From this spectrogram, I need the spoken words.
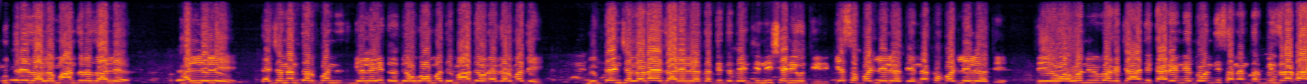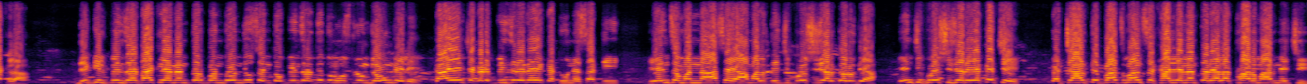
कुत्रे झालं मांजरं झालं खाल्लेले. त्याच्यानंतर पण गेले इथं देवगावमध्ये महादेवनगरमध्ये बिबट्यांच्या लढाई झालेल्या होत्या. तिथं त्यांची निशाणी होती. केस पडलेले होते नख पडलेले होते. ते वन विभागाच्या अधिकाऱ्यांनी दोन दिवसानंतर पिंजरा टाकला. देखील पिंजरा टाकल्यानंतर पण दोन दिवसांनी तो पिंजरा तिथून उचलून घेऊन गेले. काय यांच्याकडे पिंजरे नाही का ठेवण्यासाठी? यांचं म्हणणं असं आहे आम्हाला त्याची प्रोसिजर करू द्या. यांची प्रोसिजर एकच आहे का चार ते पाच माणसं खाल्ल्यानंतर याला ठार मारण्याची.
